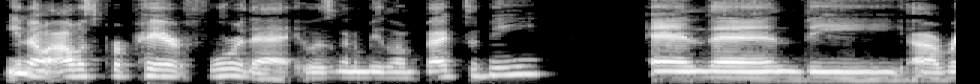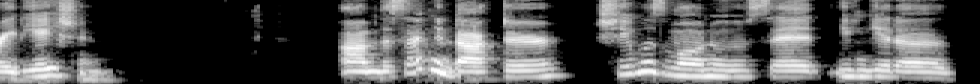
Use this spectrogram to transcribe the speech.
you know, I was prepared for that. It was going to be lumpectomy and then the uh, radiation. Um, the second doctor, she was the one who said you can get a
